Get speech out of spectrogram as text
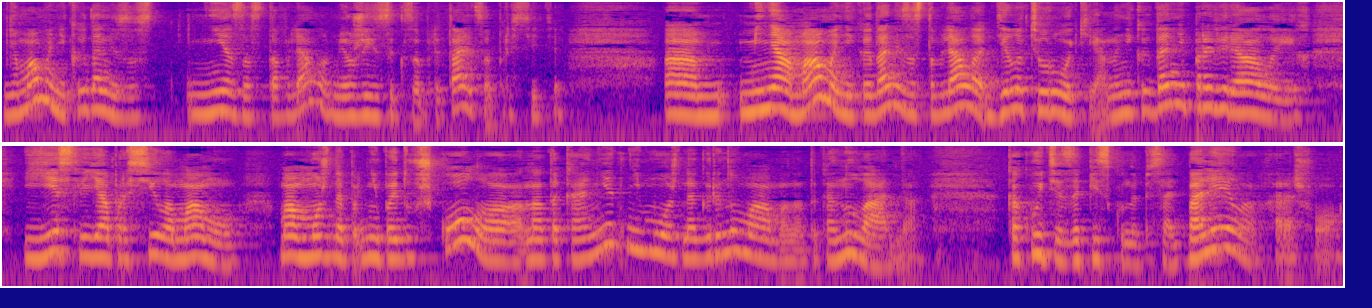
Меня мама никогда не, за, не заставляла, у меня уже язык заплетается, простите, меня мама никогда не заставляла делать уроки, она никогда не проверяла их. И если я просила маму, мама, можно я не пойду в школу? А она такая, нет, не можно. Я говорю, ну, мама, она такая, ну, ладно какую тебе записку написать. Болела? Хорошо.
